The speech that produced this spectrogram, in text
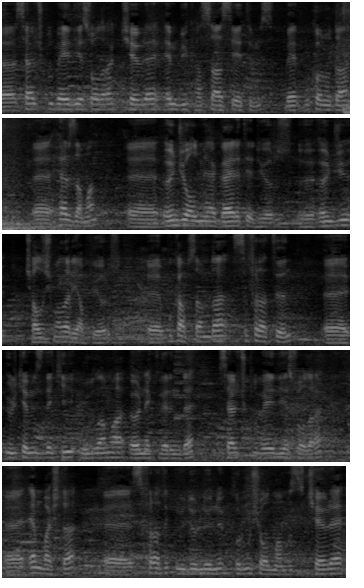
E, Selçuklu Belediyesi olarak çevre en büyük hassasiyetimiz ve bu konuda e, her zaman e, öncü olmaya gayret ediyoruz. E, öncü çalışmalar yapıyoruz. E, bu kapsamda sıfır atığın e, ülkemizdeki uygulama örneklerinde Selçuklu Belediyesi olarak e, en başta e, sıfır atık müdürlüğünü kurmuş olmamız, çevre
